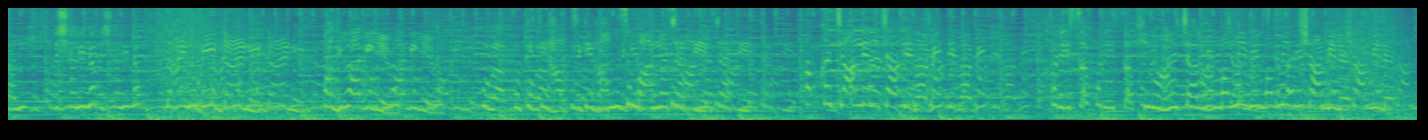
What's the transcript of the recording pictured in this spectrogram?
वैशाली वैशाली ना, विशाली ना। डायन गई डायन डायन। पगला गई है वो। वो आपको किसी हादसे के बहाने से मारना चाहती है। चाहती है आपका जान लेना चाहती है भाभी। और ये सब और ये सब। खिलवाड़े चाल में मम्मी भी मम्मी शामिल है शामिल है।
